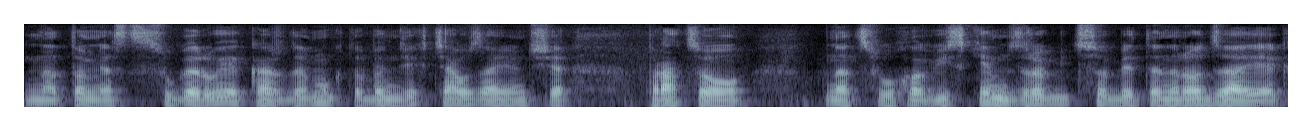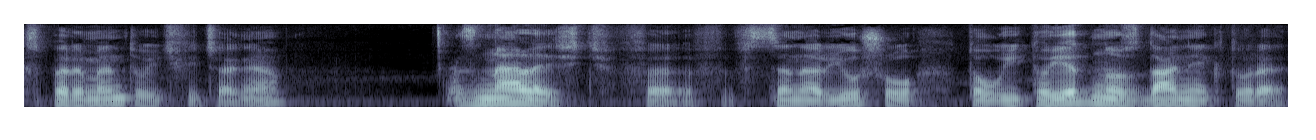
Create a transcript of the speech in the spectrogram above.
Natomiast sugeruję każdemu, kto będzie chciał zająć się pracą nad słuchowiskiem, zrobić sobie ten rodzaj eksperymentu i ćwiczenia, znaleźć w, w- scenariuszu to, to jedno zdanie, które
